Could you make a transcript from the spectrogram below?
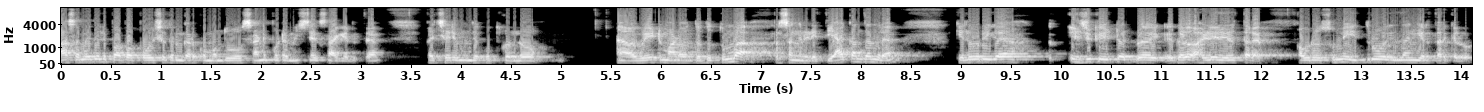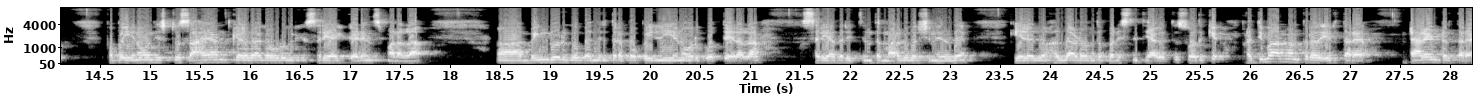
ಆ ಸಮಯದಲ್ಲಿ ಪಾಪ ಪೋಷಕರನ್ನ ಕರ್ಕೊಂಡ್ಬಂದು ಸಣ್ಣ ಪುಟ್ಟ ಮಿಸ್ಟೇಕ್ಸ್ ಆಗಿರುತ್ತೆ. ಕಚೇರಿ ಮುಂದೆ ಕುತ್ಕೊಂಡು ವೇಟ್ ಮಾಡುವಂಥದ್ದು ತುಂಬಾ ಪ್ರಸಂಗ ನಡೀತಿ ಯಾಕಂತಂದ್ರೆ ಕೆಲವರಿಗೆ ಎಜುಕೇಟೆಡ್ಗಳು ಹಳ್ಳಿಯಲ್ಲಿ ಇರ್ತಾರೆ. ಅವರು ಸುಮ್ಮನೆ ಇದ್ರು ಇಲ್ದಂಗೆ ಇರ್ತಾರೆ ಕೆಲವರು. ಪಾಪ ಏನೋ ಒಂದಿಷ್ಟು ಸಹಾಯ ಅಂತ ಕೇಳಿದಾಗ ಹುಡುಗರಿಗೆ ಸರಿಯಾಗಿ ಗೈಡೆನ್ಸ್ ಮಾಡಲ್ಲ. ಆ, ಬೆಂಗಳೂರಿಗೆ ಬಂದಿರ್ತಾರೆ ಪಾಪ, ಇಲ್ಲಿ ಏನೋ ಅವ್ರಿಗೆ ಗೊತ್ತೇ ಇರಲ್ಲ. ಸರಿಯಾದ ರೀತಿಯಂತ ಮಾರ್ಗದರ್ಶನ ಇಲ್ಲದೆ ಎಲ್ಲೆಲ್ಲೋ ಹಲ್ದಾಡುವಂತ ಪರಿಸ್ಥಿತಿ ಆಗುತ್ತೆ. ಸೊ ಅದಕ್ಕೆ ಪ್ರತಿಭಾನ್ವಂತರು ಇರ್ತಾರೆ ಟ್ಯಾಲೆಂಟ್ ಇರ್ತಾರೆ.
